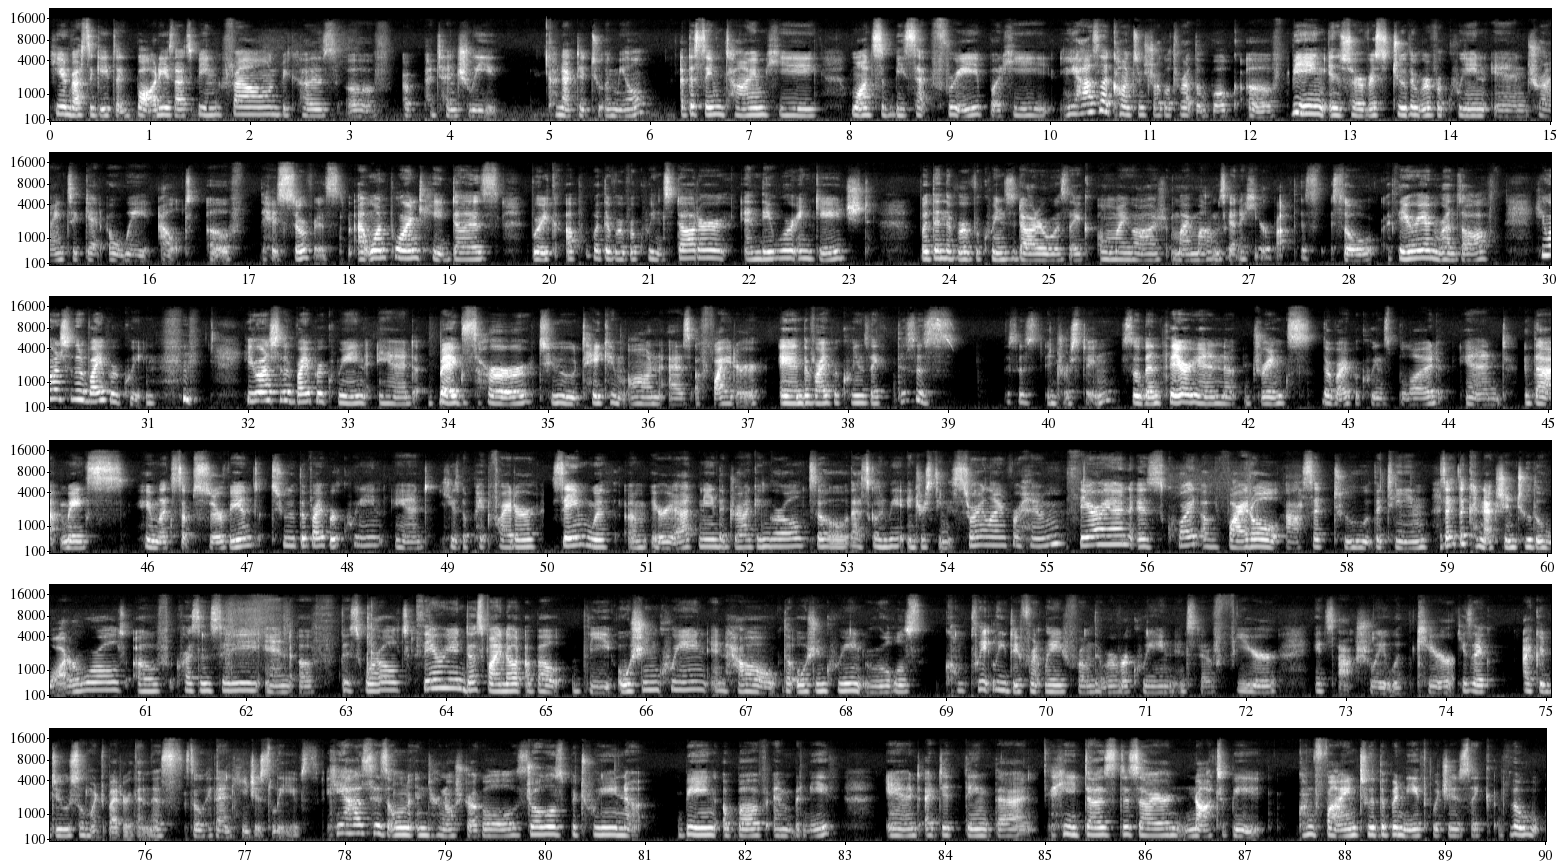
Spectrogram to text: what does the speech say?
he investigates like bodies that's being found because of a potentially connected to Emile. At the same time, he wants to be set free, but he he has that constant struggle throughout the book of being in service to the River Queen and trying to get a way out of his service. At one point, he does break up with the River Queen's daughter, and they were engaged But then the River Queen's daughter was like, oh my gosh, my mom's gonna hear about this. So Tharion runs off. He runs to the Viper Queen. he runs to the Viper Queen and begs her to take him on as a fighter. And the Viper Queen's like, this is this is interesting. So then Tharion drinks the Viper Queen's blood and that makes him like subservient to the Viper Queen and he's a pit fighter. Same with um, Ariadne, the dragon girl. So that's going to be an interesting storyline for him. Tharion is quite a vital asset to the team. It's like the connection to the water world of Crescent City and of this world. Tharion does find out about the Ocean Queen and how the Ocean Queen rules completely differently from the River Queen. Instead of fear, it's actually with care. He's like, I could do so much better than this. So then he just leaves. He has his own internal struggles, struggles between being above and beneath. And I did think that he does desire not to be confined to the beneath, which is like the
